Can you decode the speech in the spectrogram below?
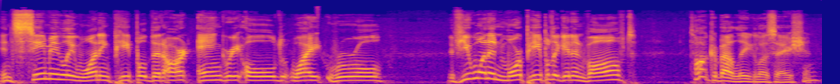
and seemingly wanting people that aren't angry, old, white, rural, if you wanted more people to get involved, talk about legalization.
